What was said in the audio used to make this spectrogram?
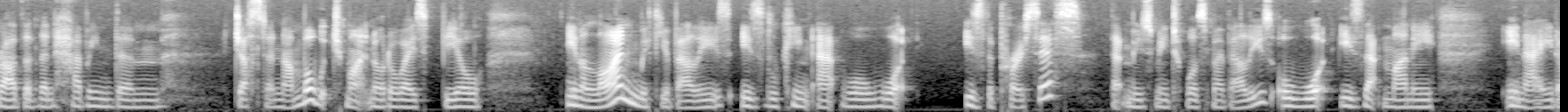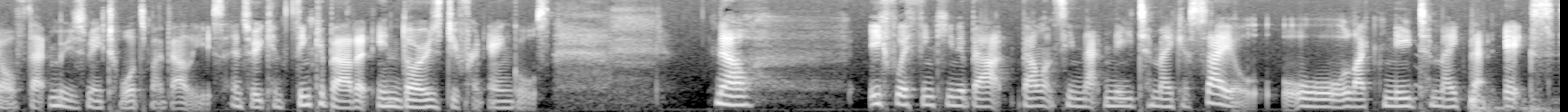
rather than having them just a number, which might not always feel in line with your values, is looking at, well, what is the process that moves me towards my values, or what is that money in aid of that moves me towards my values? And so you can think about it in those different angles. Now, if we're thinking about balancing that need to make a sale or like need to make that X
